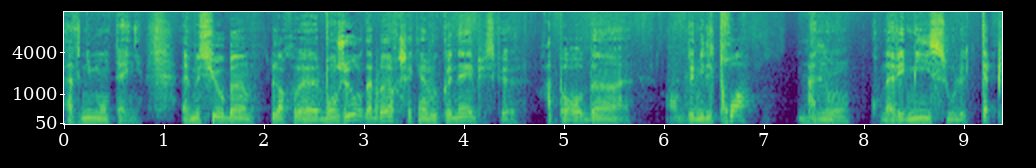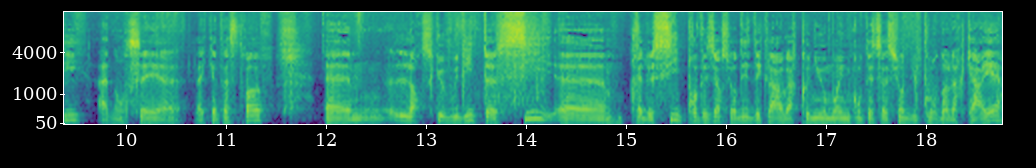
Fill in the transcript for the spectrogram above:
avenue Montaigne. Monsieur Aubin, bonjour d'abord, chacun vous connaît puisque rapport Aubin en 2003, qu'on avait mis sous le tapis, annonçait euh, la catastrophe. Euh, lorsque vous dites si euh, près de 6 professeurs sur 10 déclarent avoir connu au moins une contestation du cours dans leur carrière,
